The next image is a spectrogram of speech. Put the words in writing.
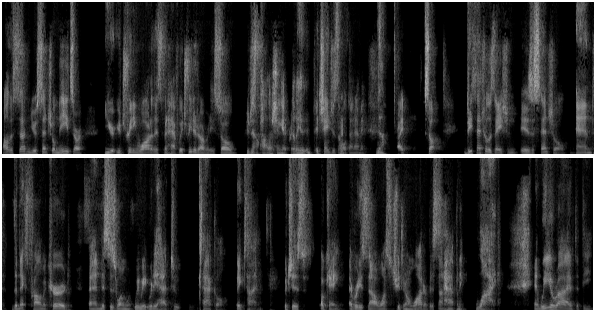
All of a sudden, your central needs are you're, you're treating water that's been halfway treated already. So you're just polishing it, really. It, it changes the whole dynamic. Yeah. Right. So decentralization is essential. And the next problem occurred, and this is one we really had to tackle big time, which is okay, everybody's now wants to treat their own water, but it's not happening. Why? And we arrived at the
